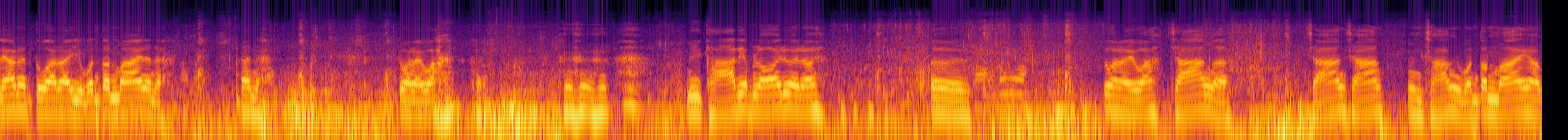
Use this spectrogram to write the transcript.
แล้วนั่นตัวอะไรอยู่บนต้นไม้นั่นน่ะนั่นน่ะตัวอะไรวะ มีขาเรียบร้อยด้วยน้อยเออ ตัวอะไรวะ ช้างเหรอ ช้างช้างมันช้างอยู่บนต้นไม้ครับ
